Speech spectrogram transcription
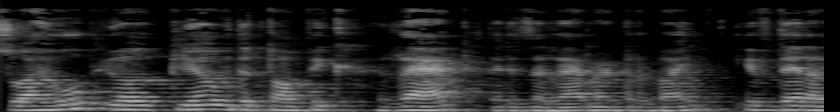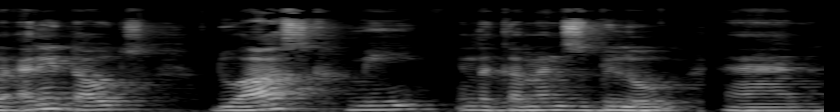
So I hope you are clear with the topic rat that is the ram turbine. If there are any doubts do ask me in the comments below and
